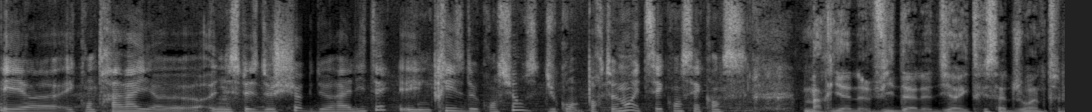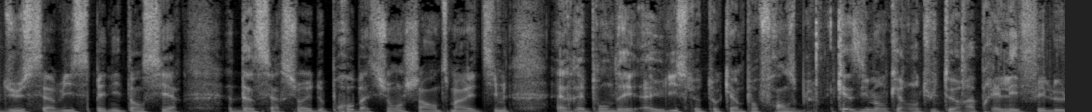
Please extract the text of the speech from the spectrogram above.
et, euh, et qu'on travaille euh, une espèce de choc de réalité et une prise de conscience du comportement et de ses conséquences. Marianne Vidal, directrice adjointe du service pénitentiaire d'insertion et de probation en Charente-Maritime, elle répondait à Ulysse Le Toquin pour France Bleu. Quasiment 48 heures après les faits, le,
